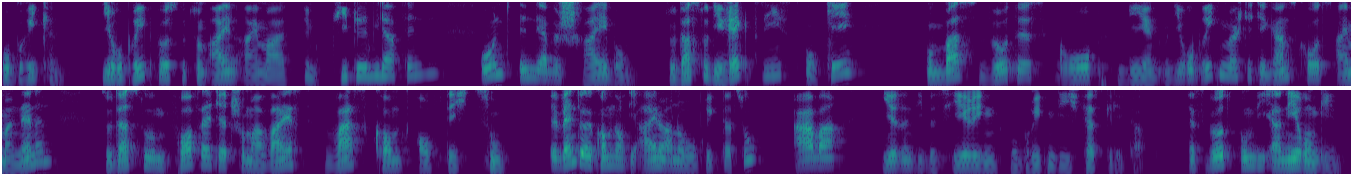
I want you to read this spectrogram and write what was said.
Rubriken. Die Rubrik wirst du zum einen einmal im Titel wiederfinden und in der Beschreibung sodass du direkt siehst, okay, um was wird es grob gehen. Und die Rubriken möchte ich dir ganz kurz einmal nennen, sodass du im Vorfeld jetzt schon mal weißt, was kommt auf dich zu. Eventuell kommt noch die eine oder andere Rubrik dazu, aber hier sind die bisherigen Rubriken, die ich festgelegt habe. Es wird um die Ernährung gehen.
